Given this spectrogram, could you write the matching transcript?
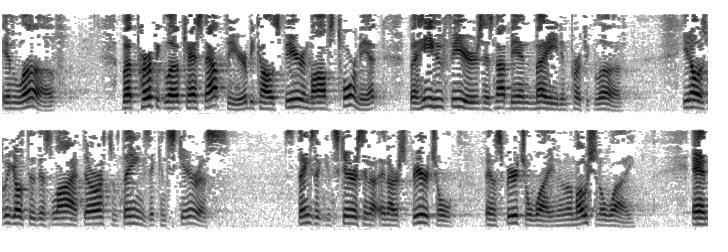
in love, but perfect love casts out fear because fear involves torment, but he who fears has not been made in perfect love. You know, as we go through this life, there are some things that can scare us. Things that can scare us in, a, in our spiritual, in a spiritual way, in an emotional way. And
